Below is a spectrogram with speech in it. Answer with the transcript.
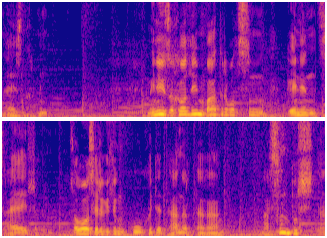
найз нар минь. Миний зохиолын баатар болсон гэнэн зайлган зовоо сэргэлэн хүүхэд та нартайгаа насан турш та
